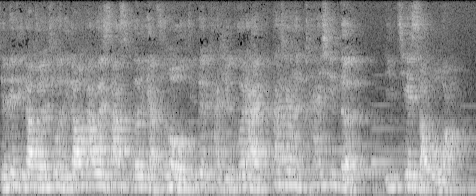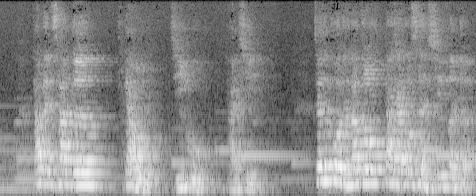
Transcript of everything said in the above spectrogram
前面提到，昨天新闻提到大卫杀死歌利亚之后，军队凯旋归来，大家很开心的迎接扫罗王，他们唱歌、跳舞、击鼓、弹琴，在这过程当中，大家都是很兴奋的。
